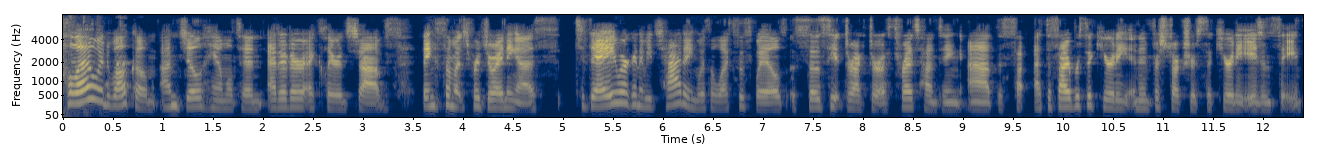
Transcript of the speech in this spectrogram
Hello and welcome. I'm Jill Hamilton, editor at Clearance Jobs. Thanks so much for joining us. Today, we're going to be chatting with Alexis Wales, Associate Director of Threat Hunting at the, at the Cybersecurity and Infrastructure Security Agency.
